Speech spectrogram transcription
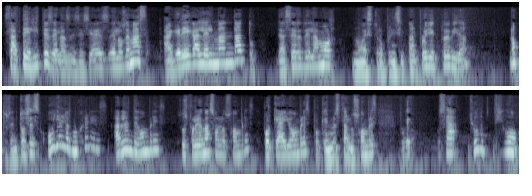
satélites de las necesidades de los demás. Agrégale el mandato de hacer del amor nuestro principal proyecto de vida. No, pues entonces, oye las mujeres, hablan de hombres, sus problemas son los hombres, porque hay hombres, porque no están los hombres, porque, o sea, yo digo,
